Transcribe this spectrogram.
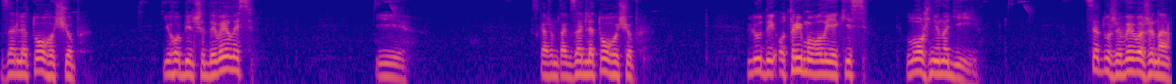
задля того, щоб його більше дивились. І, скажімо так, задля того, щоб люди отримували якісь ложні надії. Це дуже виважена,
